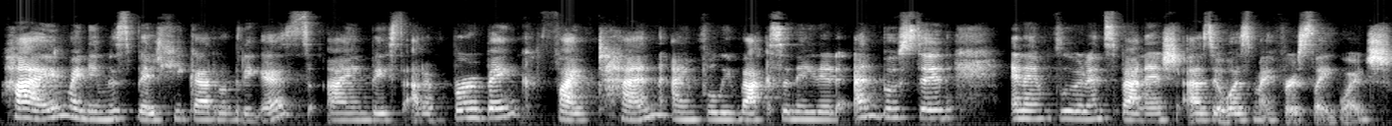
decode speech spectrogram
Hi, my name is Belgica Rodriguez. I'm based out of Burbank, 5'10". I'm fully vaccinated and boosted, and I'm fluent in Spanish as it was my first language.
